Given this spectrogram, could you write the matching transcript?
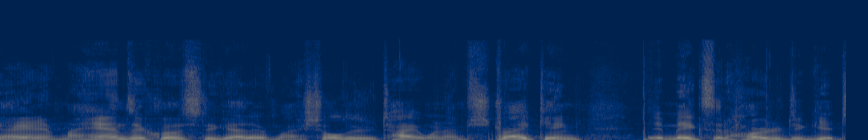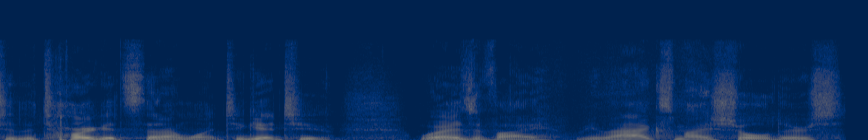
Okay, and if my hands are close together, if my shoulders are tight when I'm striking, it makes it harder to get to the targets that I want to get to. Whereas if I relax my shoulders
